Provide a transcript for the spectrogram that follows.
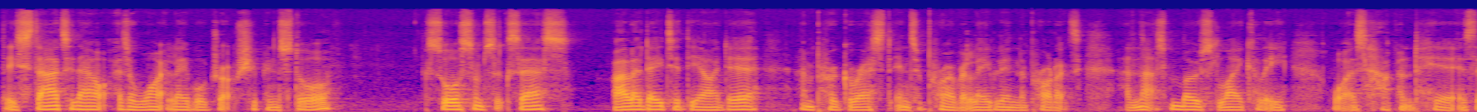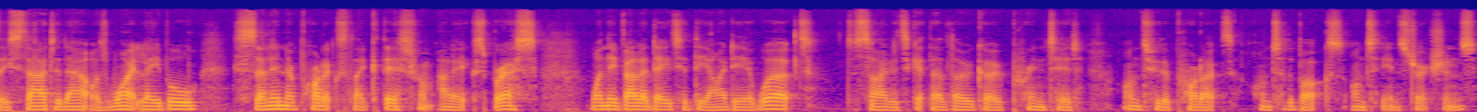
they started out as a white label dropshipping store, saw some success, validated the idea, and progressed into private labeling the product. And that's most likely what has happened here is they started out as white label, selling their products like this from AliExpress. When they validated the idea worked, decided to get their logo printed onto the product, onto the box, onto the instructions.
